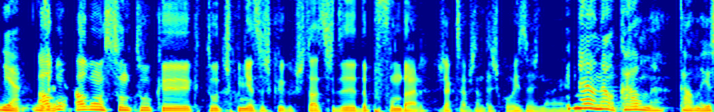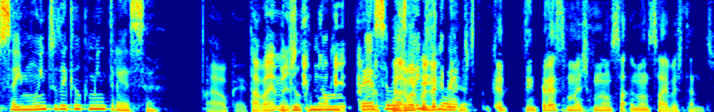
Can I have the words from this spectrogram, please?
Yeah. Algum, algum assunto que, que tu desconheças que gostasses de, de aprofundar, já que sabes tantas coisas, não é? Não, não, calma, calma. Eu sei muito daquilo que me interessa. Ah, ok. Está bem, mas Aquilo tipo, que não me interessa, Mas uma coisa que te, que te interessa, mas que não, sa não saibas tanto.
